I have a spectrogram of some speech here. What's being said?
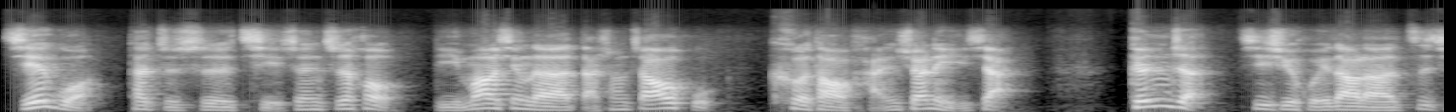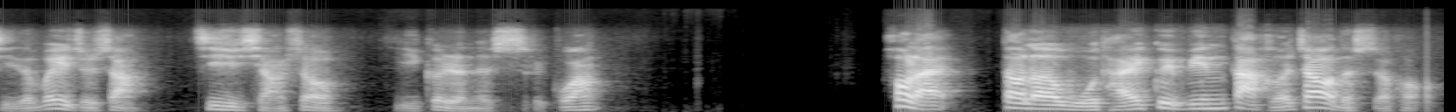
结果她只是起身之后礼貌性的打声招呼，客套寒暄了一下，跟着继续回到了自己的位置上，继续享受一个人的时光。后来到了舞台贵宾大合照的时候，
